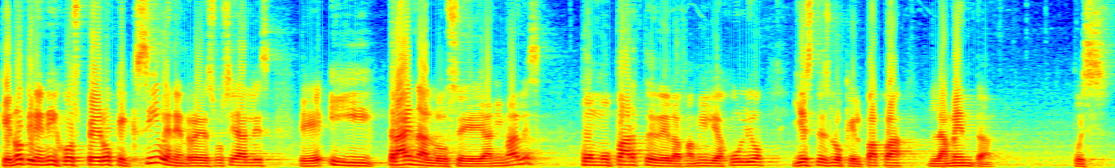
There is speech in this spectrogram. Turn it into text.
que no tienen hijos, pero que exhiben en redes sociales y traen a los animales como parte de la familia Julio, y este es lo que el Papa lamenta. Pues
